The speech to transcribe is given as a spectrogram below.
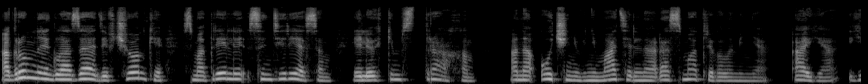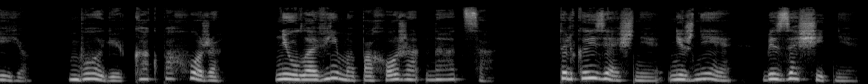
Огромные глаза девчонки смотрели с интересом и легким страхом. Она очень внимательно рассматривала меня, а я ее. Боги, как похоже! неуловимо похожа на отца. Только изящнее, нежнее, беззащитнее,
